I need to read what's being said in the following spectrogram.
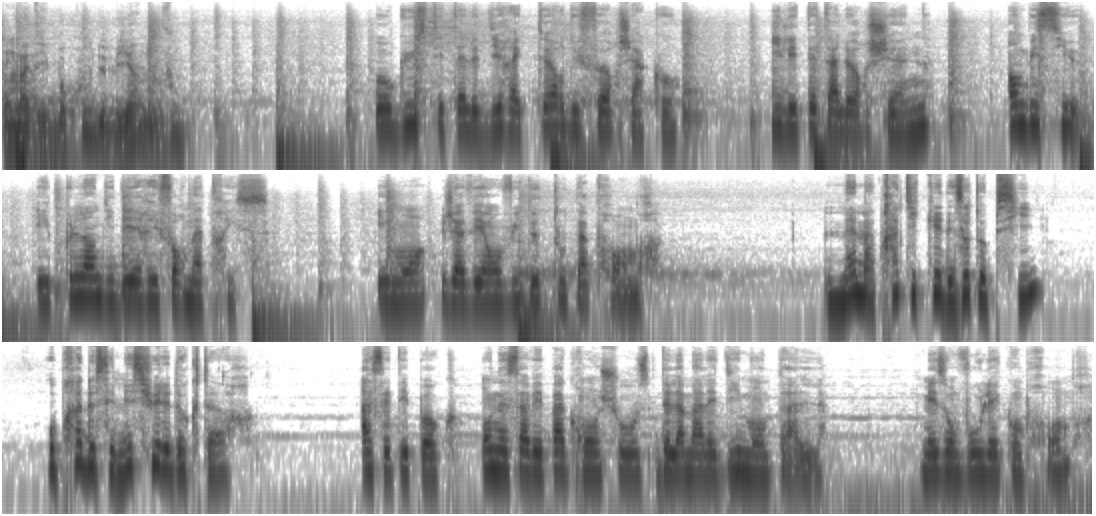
On m'a dit beaucoup de bien de vous. Auguste était le directeur du Fort Jaco. Il était alors jeune, ambitieux et plein d'idées réformatrices. Et moi, j'avais envie de tout apprendre. Même à pratiquer des autopsies auprès de ces messieurs les docteurs. À cette époque, on ne savait pas grand-chose de la maladie mentale, mais on voulait comprendre.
